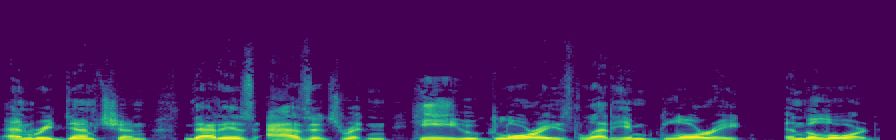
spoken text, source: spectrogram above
and redemption. That is, as it's written, he who glories, let him glory in the Lord.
